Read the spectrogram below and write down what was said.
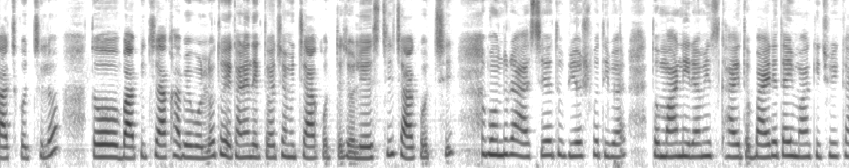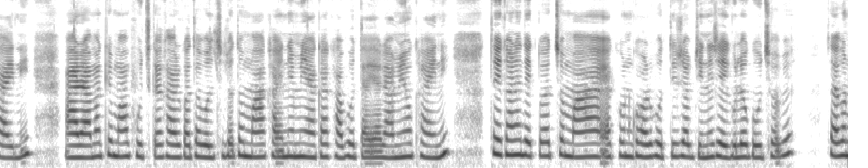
কাজ করছিল। তো বাপি চা খাবে বলল। তো এখানে দেখতে পাচ্ছি আমি চা করতে চলে এসেছি, চা করছি। তো বন্ধুরা আসছে যেহেতু বৃহস্পতিবার, তো মা নিরামিষ খায়। তো বাইরে তাই মা কিছুই খায়নি। আর আমাকে মা ফুচকা খাওয়ার কথা বলছিল। তো মা খায়নি, আমি একা খাব, তাই আর আমিও খাইনি। তো এখানে দেখতে পাচ্ছ মা এখন ঘর ভর্তি সব জিনিস, এইগুলো গুছবে। তো এখন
